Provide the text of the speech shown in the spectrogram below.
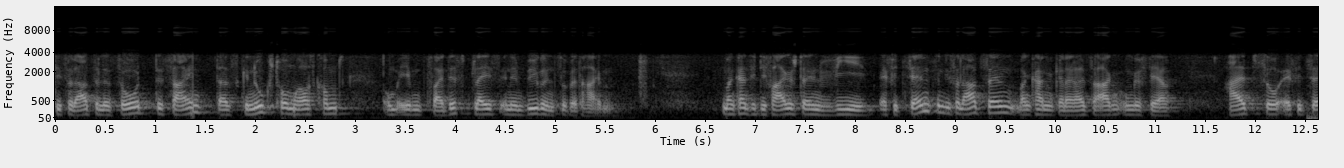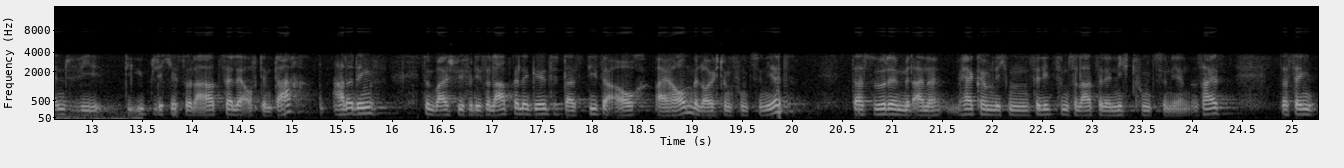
die Solarzelle so designt, dass genug Strom rauskommt, um eben zwei Displays in den Bügeln zu betreiben. Man kann sich die Frage stellen, wie effizient sind die Solarzellen. Man kann generell sagen, ungefähr halb so effizient wie die übliche Solarzelle auf dem Dach. Allerdings zum Beispiel für die Solarbrille gilt, dass diese auch bei Raumbeleuchtung funktioniert. Das würde mit einer herkömmlichen Silizium-Solarzelle nicht funktionieren. Das heißt, das hängt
